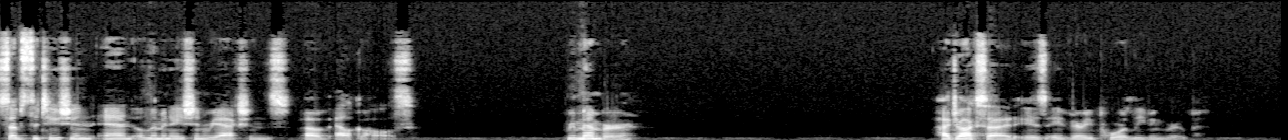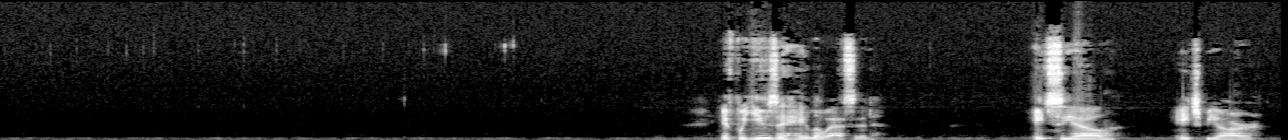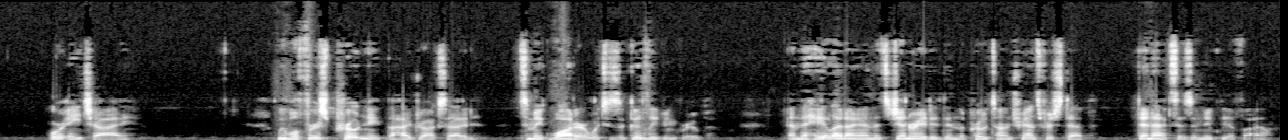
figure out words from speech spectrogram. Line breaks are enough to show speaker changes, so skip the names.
substitution and elimination reactions of alcohols. Remember, hydroxide is a very poor leaving group. If we use a halo acid, HCl, HBr, or HI, we will first protonate the hydroxide to make water, which is a good leaving group, and the halide ion that's generated in the proton transfer step then acts as a nucleophile.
